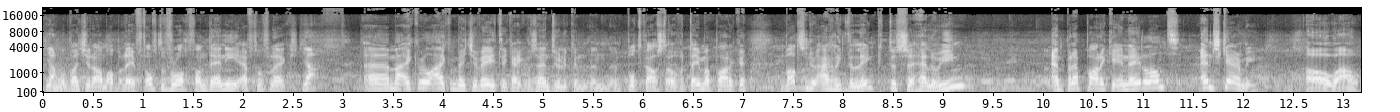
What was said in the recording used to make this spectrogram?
Ja. op wat je er allemaal beleeft. Of de vlog van Danny, Eftelflex. Ja, Eh, maar ik wil eigenlijk een beetje weten, kijk, we zijn natuurlijk een, een, een podcast over themaparken. Wat is nu eigenlijk de link tussen Halloween en pretparken in Nederland en Scare Me? Oh, wauw.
